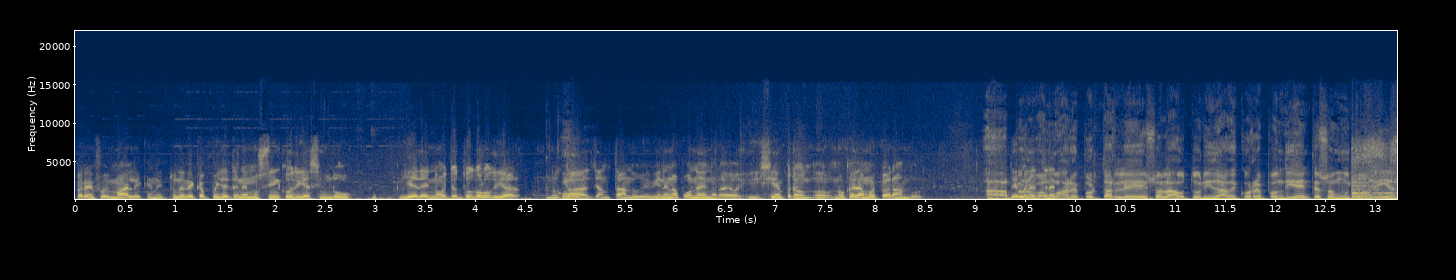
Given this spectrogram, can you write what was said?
Para informarle que en el túnel de Capilla tenemos cinco días sin luz. Y es de noche, todos los días nos ¿Cómo? está llantando que vienen a ponernos y siempre nos, quedamos esperando. Ah, pero vamos tres- a reportarle eso a las autoridades correspondientes, son muchos días.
